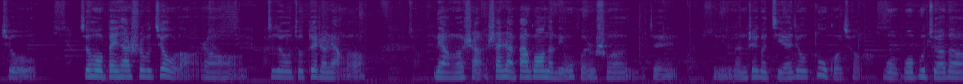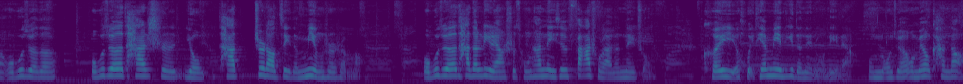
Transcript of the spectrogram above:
就最后被他师傅救了，然后。就就对着两个两个闪闪闪发光的灵魂说：“对，你们这个劫就渡过去了。”我我不觉得，我不觉得，我不觉得他是有他知道自己的命是什么。我不觉得他的力量是从他内心发出来的那种可以毁天灭地的那种力量。我我觉得我没有看到，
